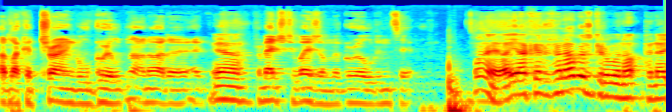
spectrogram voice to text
Had like a triangle grille. No, no, I had a, a Yeah. from edge to edge on the grill, didn't it? Funny, yeah, because when I was growing up, and I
